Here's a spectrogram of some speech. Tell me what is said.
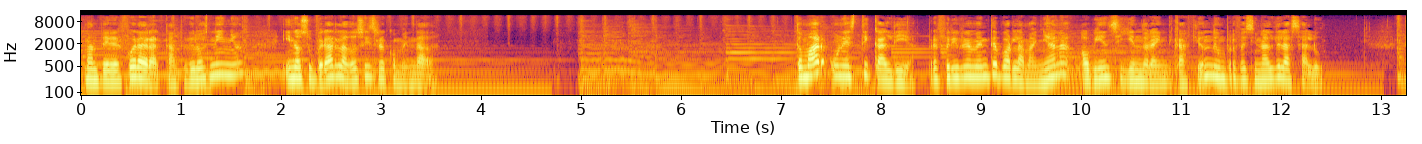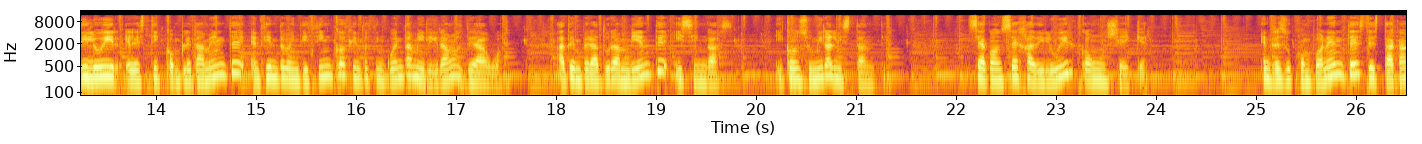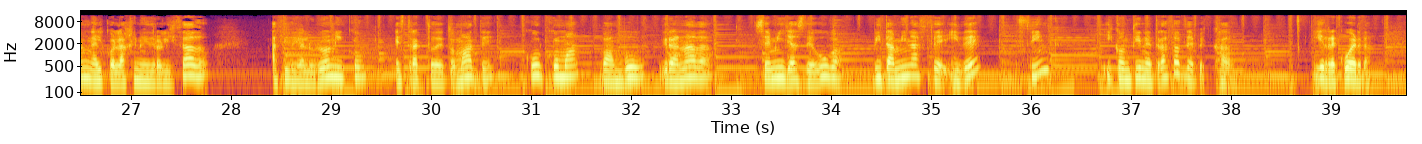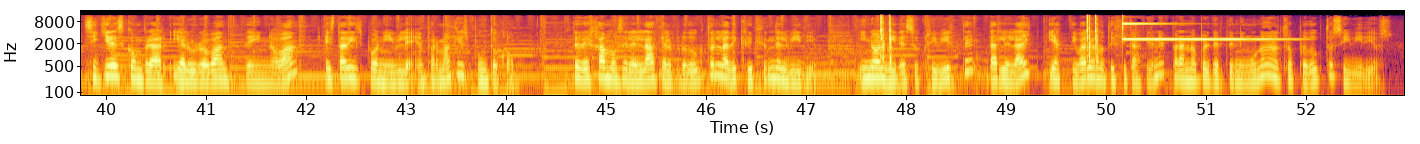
Mantener fuera del alcance de los niños y no superar la dosis recomendada. Tomar un stick al día, preferiblemente por la mañana o bien siguiendo la indicación de un profesional de la salud. Diluir el stick completamente en 125-150 miligramos de agua a temperatura ambiente y sin gas, y consumir al instante. Se aconseja diluir con un shaker. Entre sus componentes destacan el colágeno hidrolizado, ácido hialurónico, extracto de tomate, cúrcuma, bambú, granada, semillas de uva, vitamina C y D, zinc y contiene trazas de pescado. Y recuerda, si quieres comprar Hialurovance de Innovance, está disponible en farmacias.com. Te dejamos el enlace al producto en la descripción del vídeo y no olvides suscribirte, darle like y activar las notificaciones para no perderte ninguno de nuestros productos y vídeos.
